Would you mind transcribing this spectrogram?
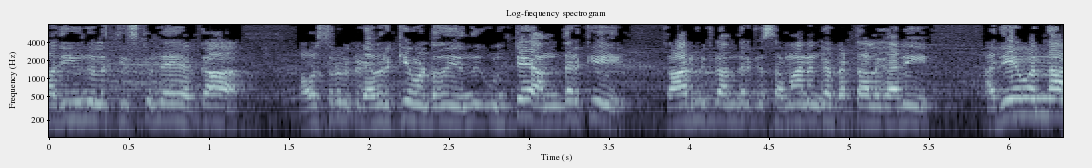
పది యూనియన్లు తీసుకునే యొక్క అవసరం ఇక్కడ ఎవరికీ ఉండదు. ఎందు- ఉంటే అందరికీ కార్మికులందరికీ సమానంగా పెట్టాలి కానీ అదేమన్నా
